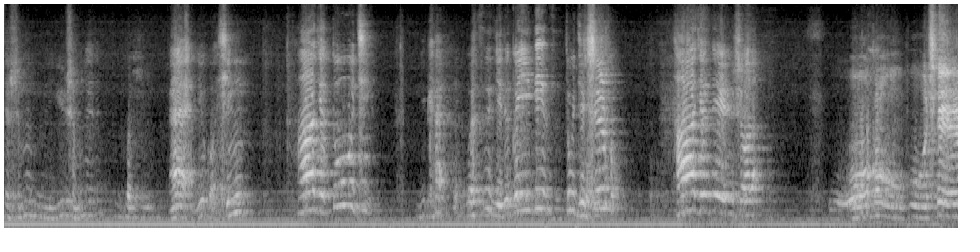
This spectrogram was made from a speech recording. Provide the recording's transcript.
叫什么于什么来着？于果兴。哎，于果兴，他就妒忌。你看我自己的皈依弟子妒忌师傅，他就对人说了：“我不吃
